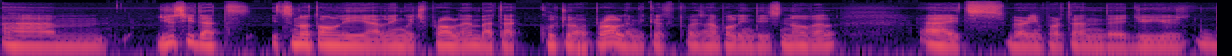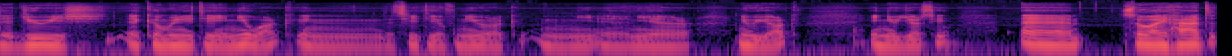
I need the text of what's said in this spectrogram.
um, you see that it's not only a language problem but a cultural problem because, for example, in this novel, uh, it's very important the Jewish the Jewish uh, community in Newark, in the city of New York, uh, near New York, in New Jersey. Um, so I had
